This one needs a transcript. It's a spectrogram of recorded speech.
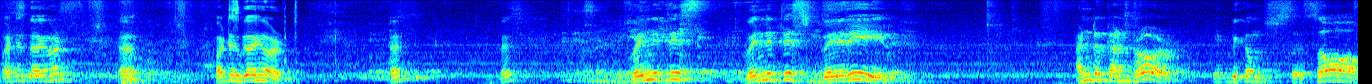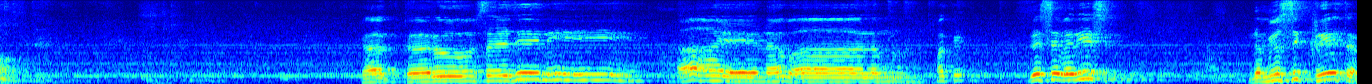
what is going on? Huh? What is going on? Huh? Huh? When it is when it is varied under control, it becomes a song. करो सजनी आए नवालम okay there's a variation the music creator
